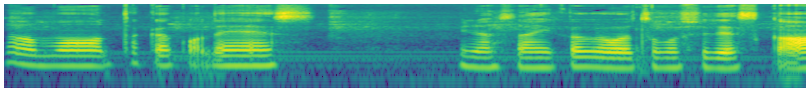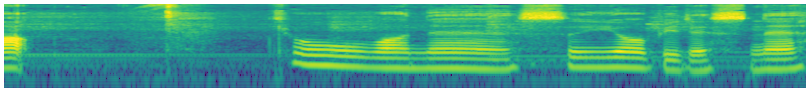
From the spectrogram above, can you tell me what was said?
どうも、たかこです。皆さんいかがお過ごしですか？今日はね、水曜日ですね。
